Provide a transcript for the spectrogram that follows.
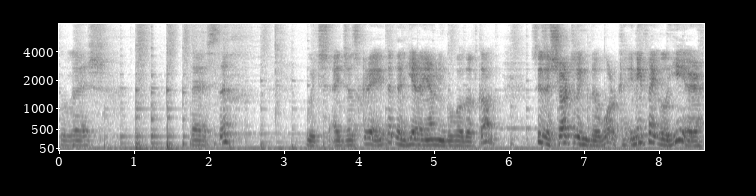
slash test which I just created and here I am in google.com. So it's a short link that work. And if I go here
